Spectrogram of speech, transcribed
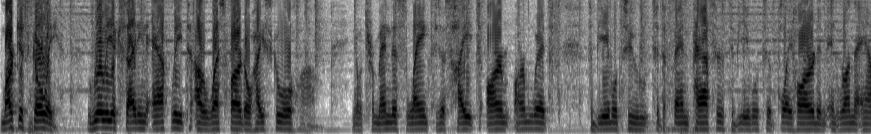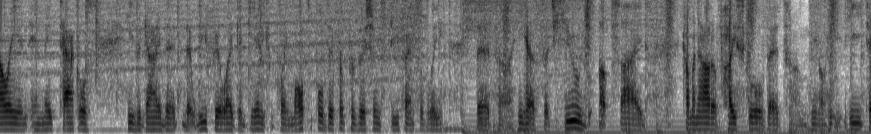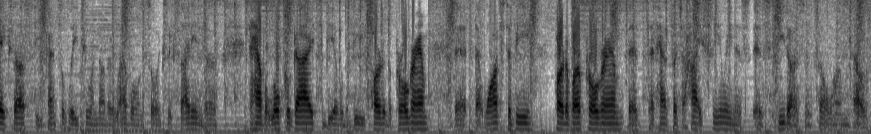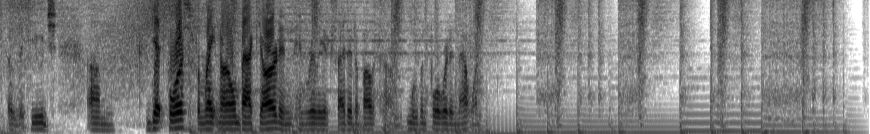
Marcus Gulley, really exciting athlete out of West Fargo High School. Um, you know, tremendous length, just height, arm arm width, to be able to to defend passes, to be able to play hard and, and run the alley and, and make tackles. He's a guy that, that we feel like, again, can play multiple different positions defensively, that uh, he has such huge upside coming out of high school that, um, you know, he, he takes us defensively to another level. And so it's exciting to, to have a local guy to be able to be part of the program that, that wants to be part of our program that, that has such a high ceiling as, as he does. And so um, that, was, that was a huge um, get for us from right in our own backyard and, and really excited about um, moving forward in that one.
